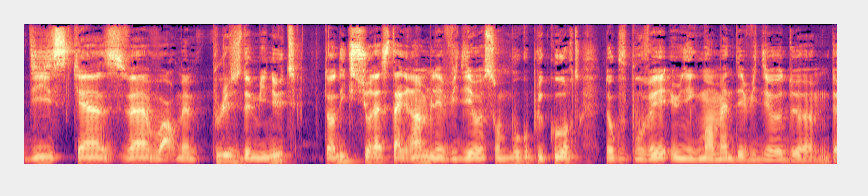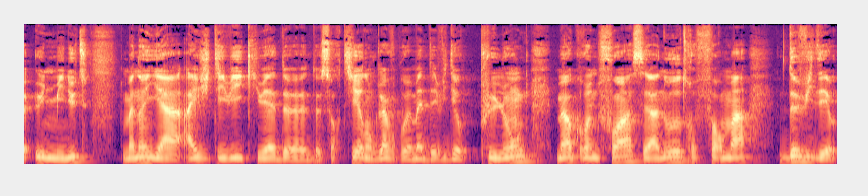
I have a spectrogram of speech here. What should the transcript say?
10, 15, 20, voire même plus de minutes. Tandis que sur Instagram, les vidéos sont beaucoup plus courtes, donc vous pouvez uniquement mettre des vidéos de, de une minute. Maintenant, il y a IGTV qui vient de, sortir, donc là, vous pouvez mettre des vidéos plus longues, mais encore une fois, c'est un autre format de vidéos.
